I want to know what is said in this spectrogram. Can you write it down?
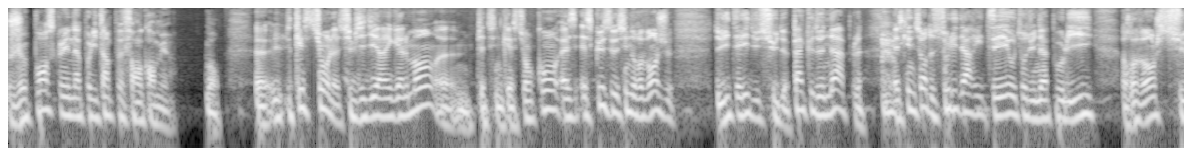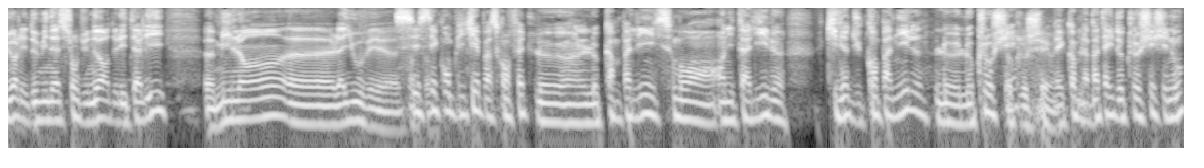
Je pense que les Napolitains peuvent faire encore mieux. Euh, question là, subsidiaire également, euh, peut-être une question con. Est-ce que c'est aussi une revanche de l'Italie du Sud, pas que de Naples. Est-ce qu'il y a une sorte de solidarité autour du Napoli, revanche sur les dominations du nord de l'Italie, euh, Milan, euh, la Juve euh, C'est compliqué parce qu'en fait, le, le en, en Italie, le, qui vient du campanile, le, le clocher, Le clocher, oui. et comme la bataille de clocher chez nous,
